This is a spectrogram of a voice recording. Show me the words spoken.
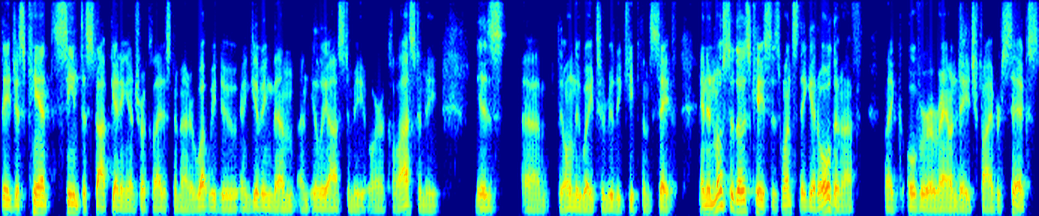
they just can't seem to stop getting enterocolitis no matter what we do, and giving them an ileostomy or a colostomy is um, the only way to really keep them safe. And in most of those cases, once they get old enough, like over around age five or six,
